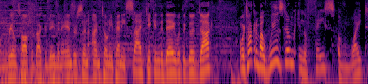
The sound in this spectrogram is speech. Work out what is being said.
on Real Talk with Dr. David Anderson. I'm Tony Penny, sidekicking today with the good doc. And we're talking about wisdom in the face of white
